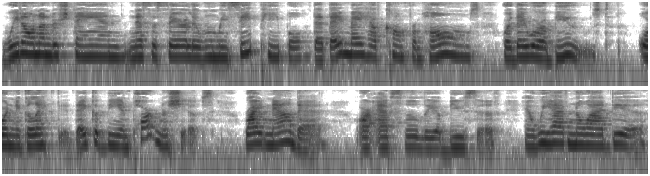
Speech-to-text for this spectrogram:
we don't understand necessarily when we see people that they may have come from homes where they were abused or neglected. They could be in partnerships right now that are absolutely abusive, and we have no idea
